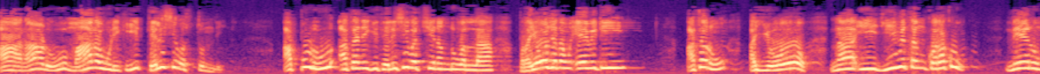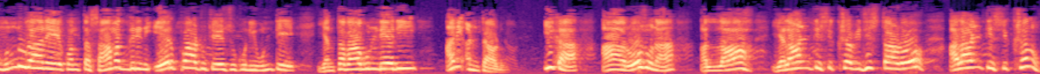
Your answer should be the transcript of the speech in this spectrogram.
ఆనాడు మానవుడికి తెలిసి వస్తుంది. అప్పుడు అతనికి తెలిసి వచ్చినందువల్ల ప్రయోజనం ఏమిటి? అతను అయ్యో నా ఈ జీవితం కొరకు నేను ముందుగానే కొంత సామగ్రిని ఏర్పాటు చేసుకుని ఉంటే ఎంత బాగుండేది? అని అంటాడు. ఇక ఆ రోజున అల్లాహ్ ఎలాంటి శిక్ష విధిస్తాడో అలాంటి శిక్షను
